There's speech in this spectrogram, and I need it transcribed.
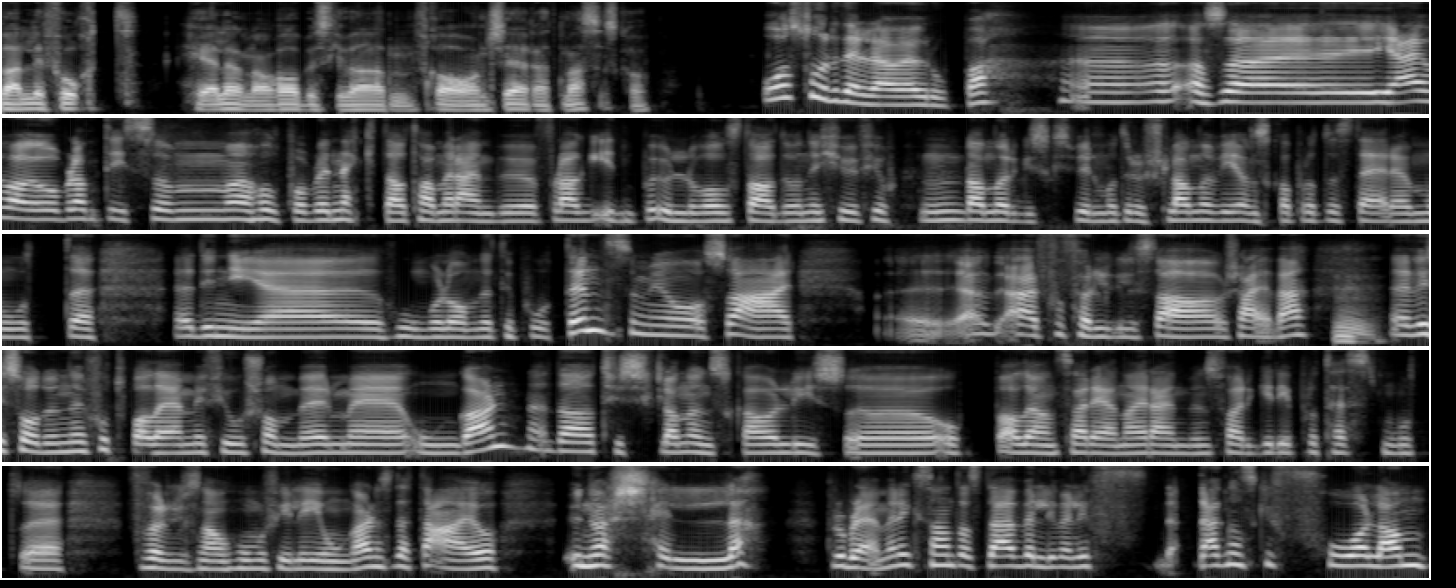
veldig fort hele den arabiske verden fra å arrangere et mesterskap? Og store deler av Europa. Uh, altså, jeg var jo blant de som holdt på å bli nekta å ta med regnbueflagg inn på Ullevål stadion i 2014, da Norge skulle spille mot Russland, og vi ønska å protestere mot uh, de nye homolovene til Putin, som jo også er, uh, er forfølgelse av skeive. Mm. Vi så det under fotball-EM i fjor sommer med Ungarn, da Tyskland ønska å lyse opp Allianz Arena i regnbuens farger i protest mot forfølgelsen av homofile i Ungarn. Så dette er jo universelle problemer. ikke sant? Altså, det, er veldig, veldig, det er ganske få land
